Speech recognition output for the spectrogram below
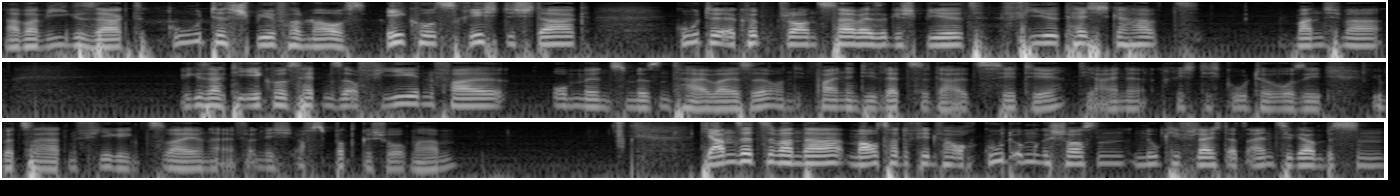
Aber wie gesagt, gutes Spiel von Maus. Ecos richtig stark. Gute Equipped Rounds teilweise gespielt. Viel Pech gehabt. Manchmal. Wie gesagt, die Ecos hätten sie auf jeden Fall ummünzen müssen teilweise. Und vor allem die letzte da als CT. Die eine richtig gute, wo sie Überzahl hatten. 4 gegen 2 und einfach nicht auf Spot geschoben haben. Die Ansätze waren da. Maus hat auf jeden Fall auch gut umgeschossen. Nuki vielleicht als einziger ein bisschen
